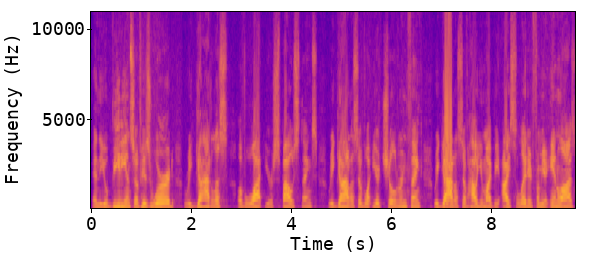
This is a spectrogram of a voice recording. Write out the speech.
and the obedience of His word, regardless of what your spouse thinks, regardless of what your children think, regardless of how you might be isolated from your in laws,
